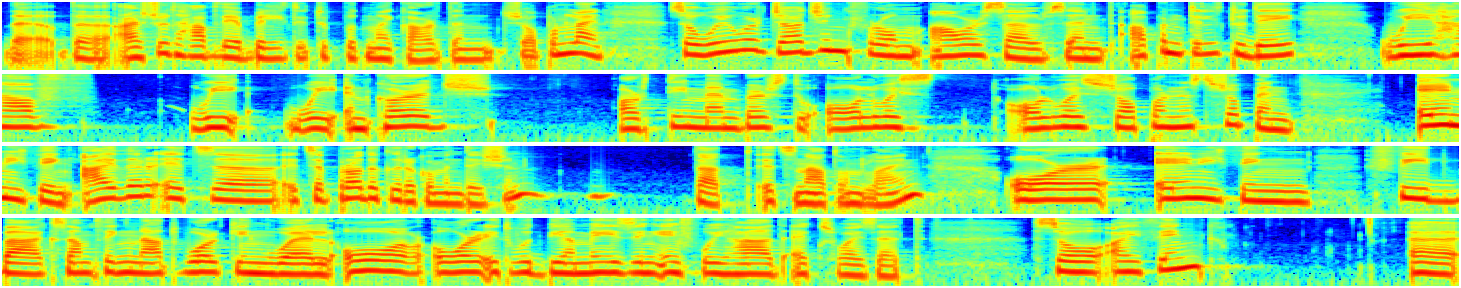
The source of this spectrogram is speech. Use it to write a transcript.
the, the I should have the ability to put my card and shop online. So we were judging from ourselves, and up until today, we have we we encourage our team members to always always shop on InstaShop and anything either it's a it's a product recommendation that it's not online or anything feedback something not working well or or it would be amazing if we had xyz so i think uh,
